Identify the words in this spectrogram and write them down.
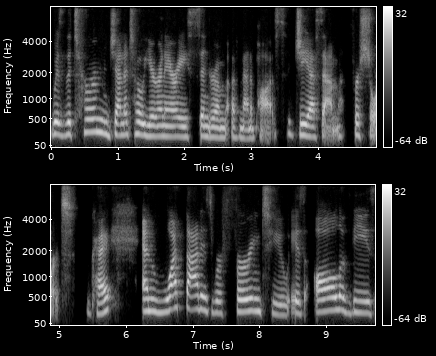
was the term genitourinary syndrome of menopause, GSM for short. Okay. And what that is referring to is all of these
